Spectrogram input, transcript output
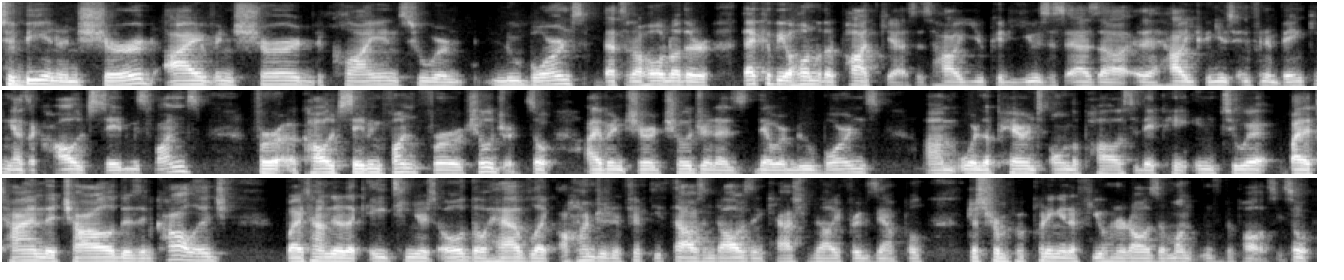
to be an insured, I've insured clients who were newborns. That's a whole nother, that could be a whole nother podcast is how you could use this as a, how you can use infinite banking as a college savings funds for a college saving fund for children. So I've insured children as they were newborns um, where the parents own the policy, they pay into it. By the time the child is in college, by the time they're like 18 years old, they'll have like $150,000 in cash value, for example, just from putting in a few hundred dollars a month into the policy. So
